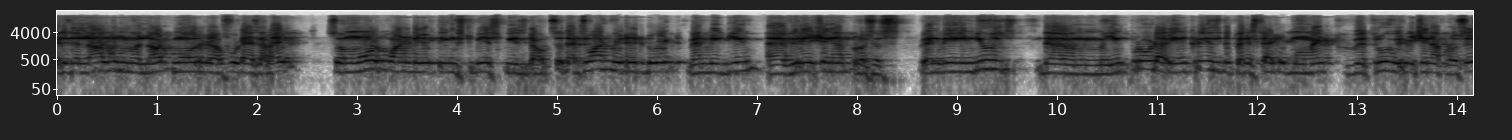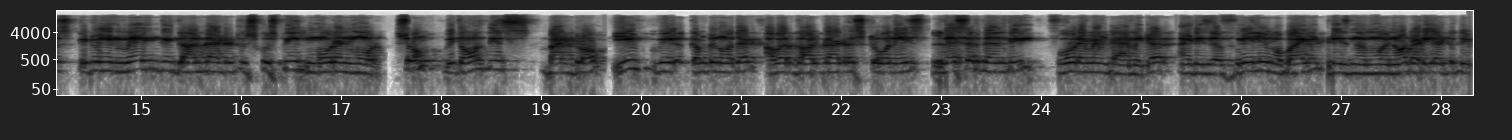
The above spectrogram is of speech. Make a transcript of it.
there is a large, lot more uh, food has arrived. So more quantity of things to be squeezed out. So that's what we try to do it when we give a of process when we induce the um, improved or increased peristaltic movement with, through Virechana process, it will make the gallbladder to squeeze more and more. So with all this backdrop, if we come to know that our gallbladder stone is lesser than the 4 mm diameter and it is uh, freely mobile, it is not adhered to the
